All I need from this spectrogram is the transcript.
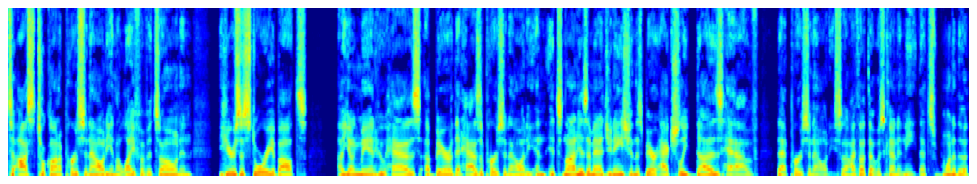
to us took on a personality and a life of its own. And here's a story about a young man who has a bear that has a personality, and it's not his imagination. This bear actually does have that personality. So I thought that was kind of neat. That's one of the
